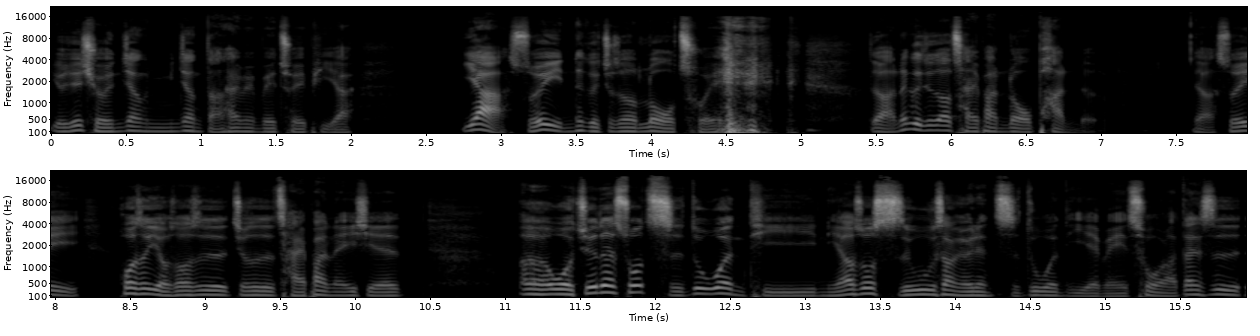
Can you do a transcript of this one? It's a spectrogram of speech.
有些球员这样明明这样打，他没被吹 PI 呀？所以那个就叫漏吹，对吧？那个就叫裁判漏判了，对吧？所以或者有时候是就是裁判的一些，呃，我觉得说尺度问题，你要说实物上有点尺度问题也没错啦。但是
